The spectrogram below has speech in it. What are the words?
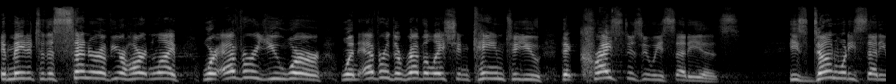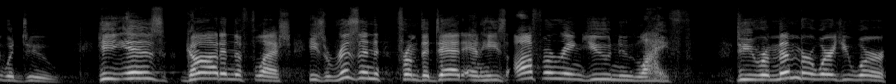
It made it to the center of your heart and life. Wherever you were, whenever the revelation came to you that Christ is who He said He is, He's done what He said He would do. He is God in the flesh. He's risen from the dead and He's offering you new life. Do you remember where you were?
